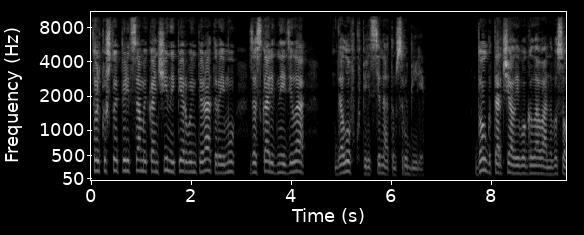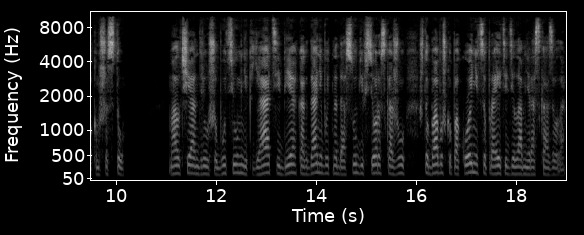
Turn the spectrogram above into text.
Только что перед самой кончиной первого императора ему за скаридные дела — Головку перед сенатом срубили. Долго торчала его голова на высоком шесту. Молчи, Андрюша, будь умник, я тебе когда-нибудь на досуге все расскажу, что бабушка-покойница про эти дела мне рассказывала.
